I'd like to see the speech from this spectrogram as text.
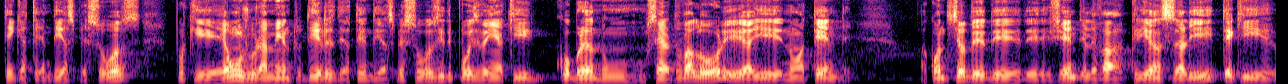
Tem que atender as pessoas, porque é um juramento deles de atender as pessoas e depois vem aqui cobrando um, um certo valor e aí não atende. Aconteceu de, de, de gente levar crianças ali e ter que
